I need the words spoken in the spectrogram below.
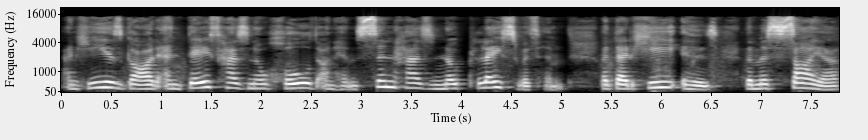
and he is God, and death has no hold on him, sin has no place with him, but that he is the Messiah,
